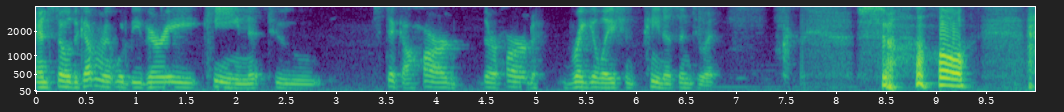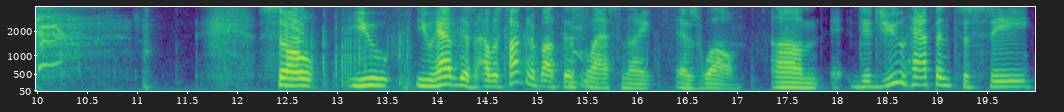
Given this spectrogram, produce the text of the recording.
And so the government would be very keen to stick a hard, their hard regulation penis into it. So, so you you have this. I was talking about this last night as well. Um, did you happen to see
